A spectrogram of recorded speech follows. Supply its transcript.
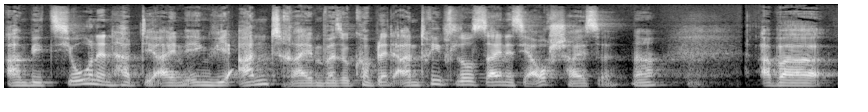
Ambitionen hat, die einen irgendwie antreiben, weil so komplett antriebslos sein ist ja auch scheiße. Ne? Aber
